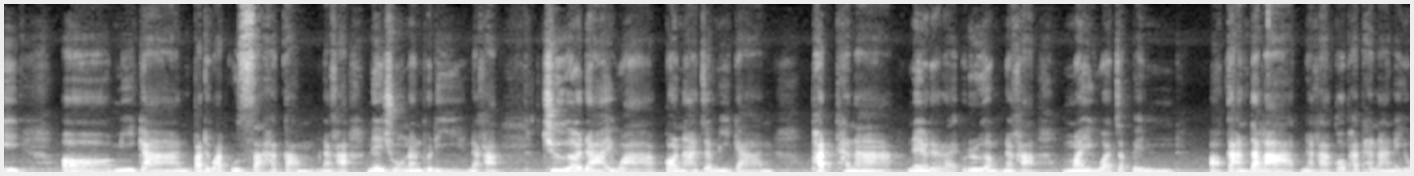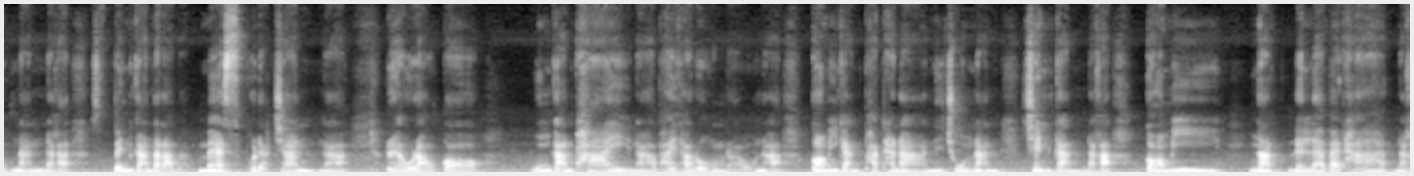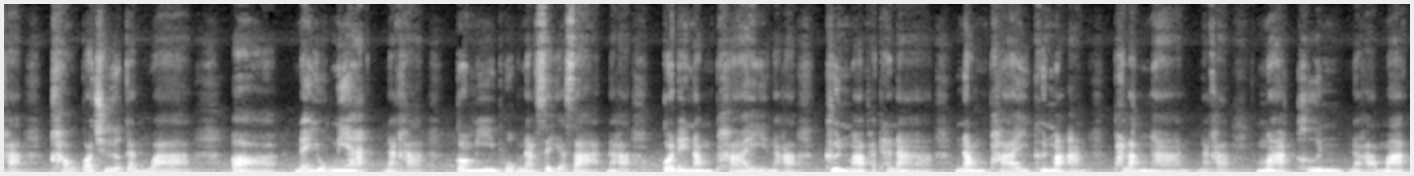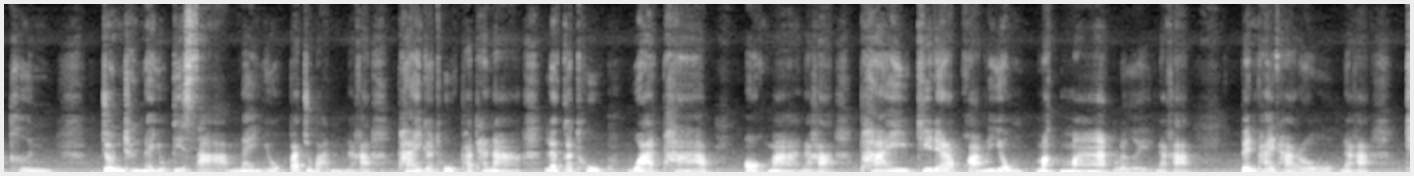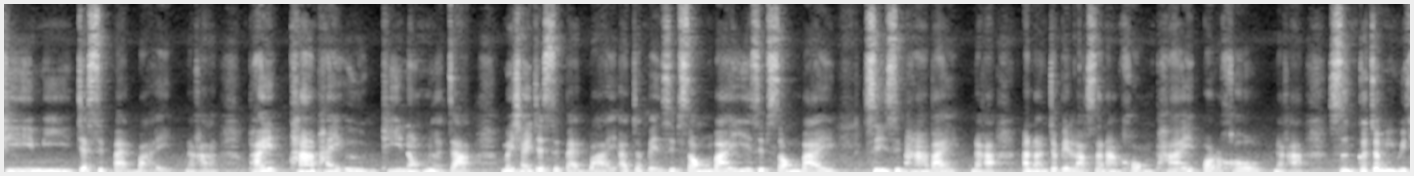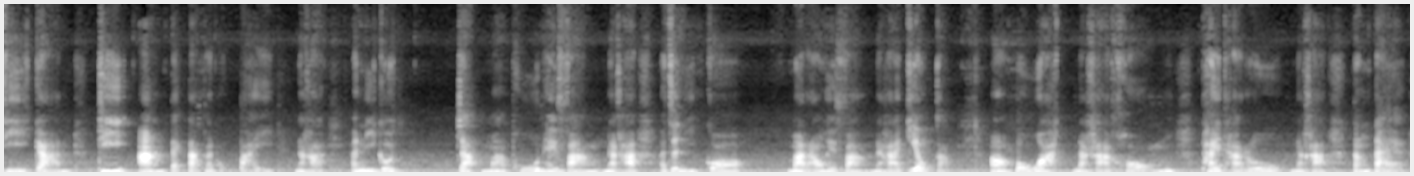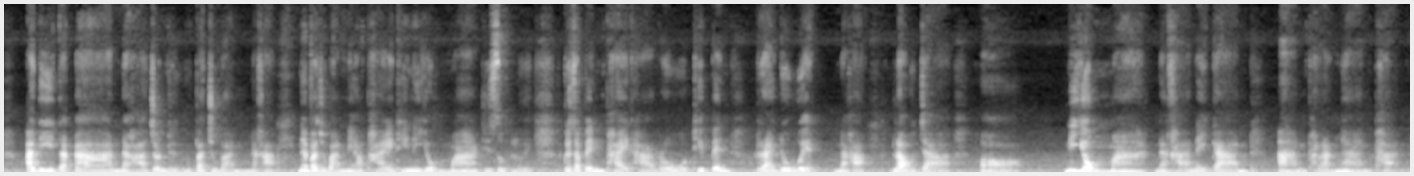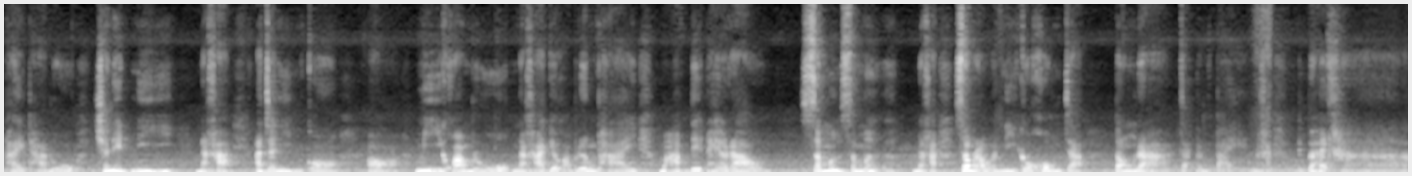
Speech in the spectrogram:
มีการปฏิวัติอุตสาหกรรมนะคะในช่วงนั้นพอดีนะคะเชื่อได้ว่าก็น่าจะมีการพัฒนาในหลาย ๆ เรื่องนะคะไม่ว่าจะเป็นการตลาดนะคะก็พัฒนาในยุคนั้นนะคะเป็นการตลาดแบบ mass production นะคะแล้วเราก็ วงการไพ่นะคะไพ่ทาโร่ของเรานะคะก็มีการพัฒนาในช่วงนั้นเช่นกันนะคะ ก็มีนักเล่นแร่แปรธาตุนะคะเขาก็เชื่อกันว่าในยุคนี้นะคะก็มีพวกนักศิลศาสตร์นะคะ ก็ได้นำไพ่นะคะ ขึ้นมาพัฒนานำไพ่ขึ้นมาอ่านพลังงานนะคะ มากขึ้นนะคะมากขึ้น จนถึงในยุคที่ 3 ในยุคปัจจุบันนะคะไพ่ก็ถูกพัฒนาแล้วก็ถูกวาดภาพออกมานะคะไพ่ที่ได้รับความนิยมมาก ๆเลยนะคะ เป็นไพ่ทาโร่นะคะที่มี 78 ใบนะคะไพ่ถ้าไพ่อื่นที่นอกเหนือจากไม่ใช่ 78 ใบ อาจจะเป็น 12 ใบ 22 ใบ 45 ใบนะคะ อันนั้นจะเป็นลักษณะของไพ่ Oracle นะคะ ซึ่งก็จะมีวิธีการที่อ่านแตกต่างกันออกไปนะคะ อันนี้ก็จะมาพูดให้ฟังนะคะ อาจารย์หญิงก็มาเล่าให้ฟังนะคะ เกี่ยวกับ ประวัตินะคะของไพ่ทาโร่นะคะ ตั้งแต่อดีตการนะคะจนถึงปัจจุบันนะคะ ในปัจจุบันเนี้ยไพ่ที่นิยมมากที่สุดเลย ก็จะเป็นไพ่ทาโร่ที่เป็นไรเดอร์เวทนะคะ เราจะนิยมมากนะคะในการอ่านพลังงานผ่านไพ่ทาโร่ชนิดนี้นะคะ อาจารย์หญิงก็มีความรู้นะคะเกี่ยวกับเรื่องไพ่มาอัปเดตให้เราเสมอๆนะคะสำหรับวันนี้ก็คงจะ ต้องลาจากกันไปนะคะบ๊ายบายค่ะ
